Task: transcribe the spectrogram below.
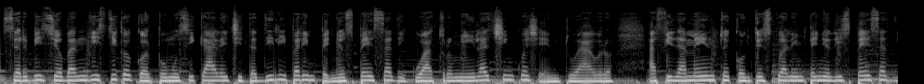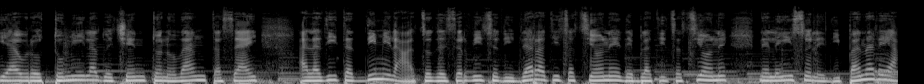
servizio bandistico corpo musicale cittadini per impegno spesa di 4.500 euro, affidamento e contestuale impegno di spesa di euro 8.296 alla ditta di Milazzo del servizio di deratizzazione e deblatizzazione nelle isole di Panarea,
